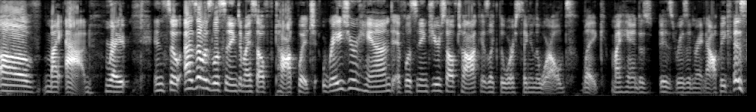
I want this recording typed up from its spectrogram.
of my ad, right? And so as I was listening to myself talk, which raise your hand if listening to yourself talk is like the worst thing in the world. Like my hand is is risen right now because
